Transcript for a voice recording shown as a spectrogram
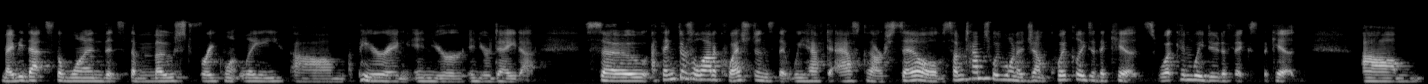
Maybe that's the one that's the most frequently um, appearing in your in your data. So I think there's a lot of questions that we have to ask ourselves. Sometimes we want to jump quickly to the kids. What can we do to fix the kid? Um,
